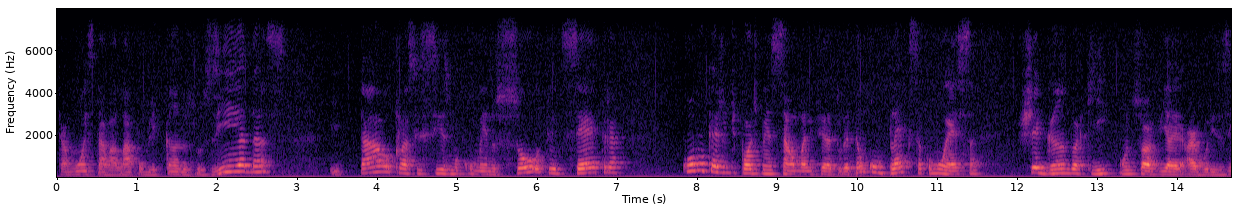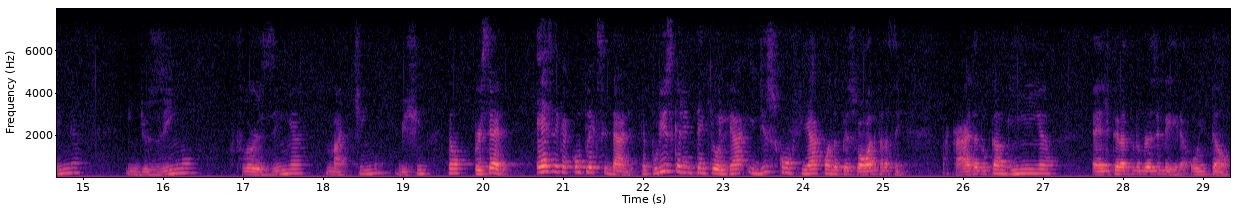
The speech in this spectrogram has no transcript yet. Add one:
Camões estava lá publicando os Lusíadas, e tal, classicismo com menos solto, etc. Como que a gente pode pensar uma literatura tão complexa como essa, chegando aqui onde só havia arvorezinha, índiozinho, florzinha, matinho, bichinho. Então, percebe? Essa é, é a complexidade. É por isso que a gente tem que olhar e desconfiar quando a pessoa olha e fala assim, a carta do caminho é literatura brasileira. Ou então,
